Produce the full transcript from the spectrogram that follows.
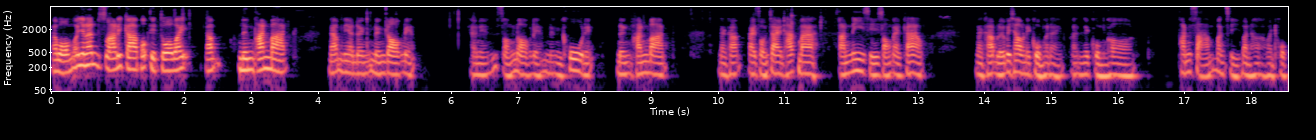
ครับผมเพราะฉะนั้นสาริกาพกติดตัวไว้นะครับหนึ่งพันบาทนะครับเนี่ยหนึ่งหนึ่งดอกเนี่ยอันนี้สองดอกเนี่ยหนึ่งคู่เนี่ยหนึ่งพันบาทนะครับใครสนใจทักมาซันนี่สี่สองแปดเก้า นะครับ หรือไปเช่าในกลุ่มก็ได้ในกลุ่มก็พันสามพันสี่พันห้าพันหก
